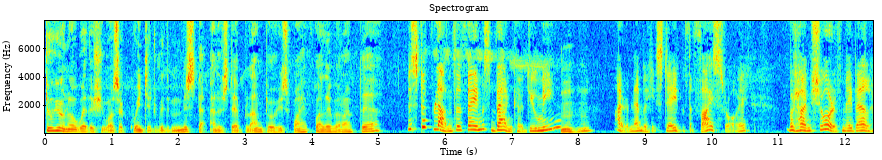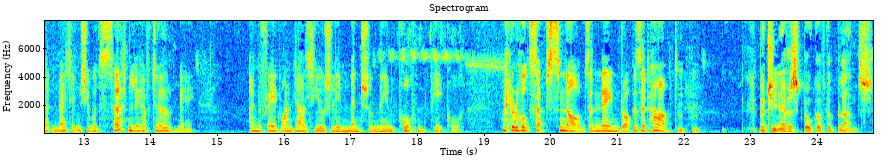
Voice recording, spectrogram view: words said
do you know whether she was acquainted with Mr. Alistair Blunt or his wife while they were out there? Mr. Blunt, the famous banker, do you mean? Mm-hmm. I remember he stayed with the Viceroy. But I'm sure if Mabelle had met him, she would certainly have told me. I'm afraid one does usually mention the important people. We're all such snobs and name droppers at heart. but she never spoke of the Blunts,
